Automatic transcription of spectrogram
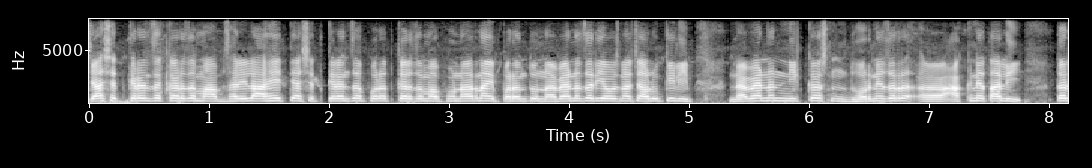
ज्या शेतकऱ्यांचं कर्ज माफ झालेलं आहे त्या शेतकऱ्यांचं परत कर्ज माफ होणार नाही. परंतु नव्यानं जर योजना चालू केली नव्यानं निकष धोरणे जर आखण्यात आली तर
